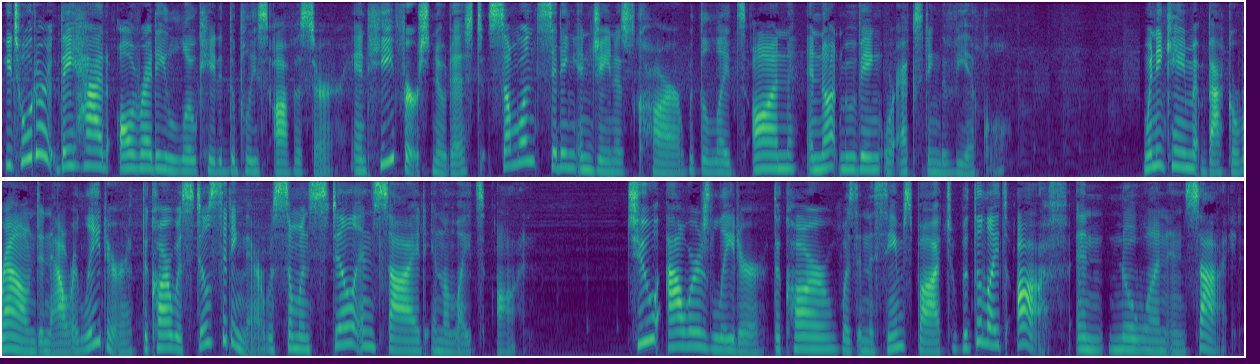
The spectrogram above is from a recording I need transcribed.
He told her they had already located the police officer, and he first noticed someone sitting in Jayna's car with the lights on and not moving or exiting the vehicle. When he came back around an hour later, the car was still sitting there with someone still inside and the lights on. Two hours later, the car was in the same spot with the lights off and no one inside.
